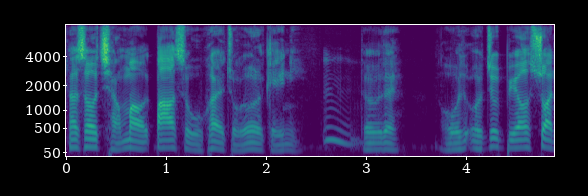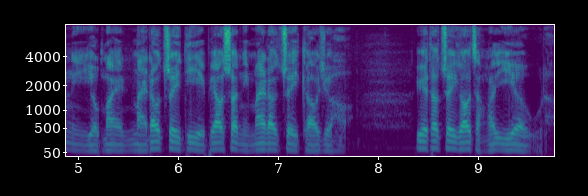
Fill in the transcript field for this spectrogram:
那时候强茂八十五块左右的给你，嗯，对不对？我我就不要算你有买买到最低，也不要算你卖到最高就好，因为它最高涨到一二五了。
